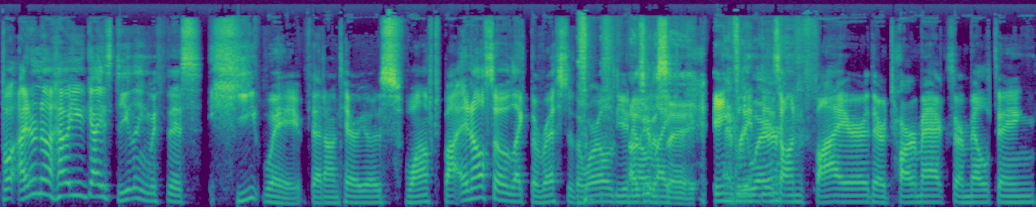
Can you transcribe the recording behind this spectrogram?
But I don't know how are you guys dealing with this heat wave that Ontario is swamped by, and also like the rest of the world. You know, like say England everywhere. is on fire. Their tarmacs are melting.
